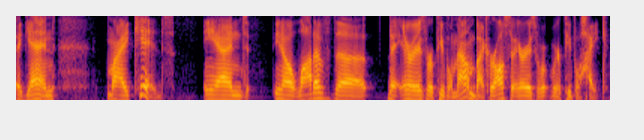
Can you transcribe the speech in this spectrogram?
again my kids, and you know a lot of the the areas where people mountain bike are also areas where, where people hike.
